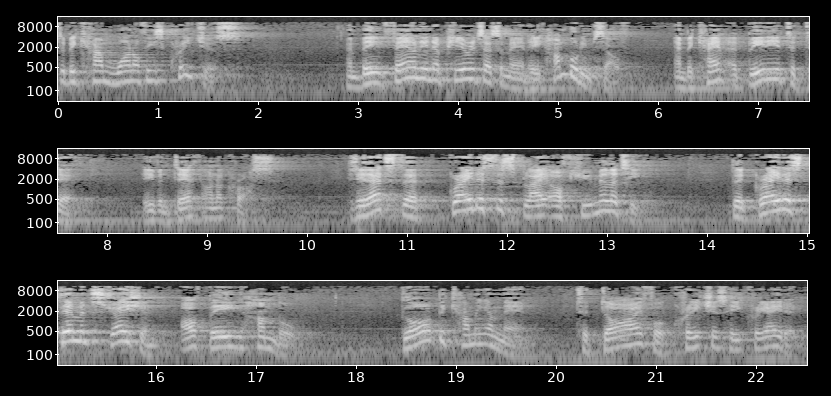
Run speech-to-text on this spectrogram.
to become one of his creatures? And being found in appearance as a man, he humbled himself and became obedient to death even death on a cross. You see, that's the greatest display of humility, the greatest demonstration of being humble. God becoming a man, to die for creatures he created.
